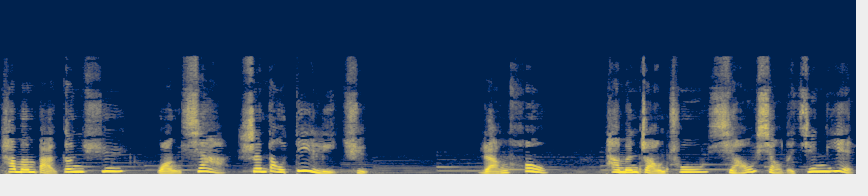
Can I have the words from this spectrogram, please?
它们把根须往下伸到地里去，然后，它们长出小小的茎叶，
